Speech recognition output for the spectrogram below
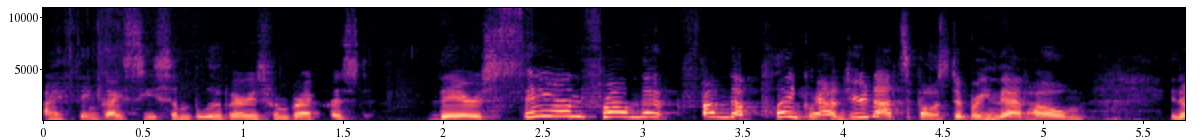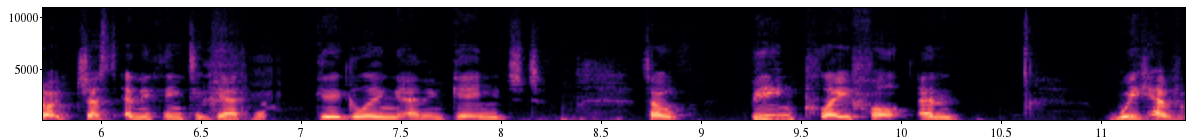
I think I see some blueberries from breakfast. There's sand from the from the playground. You're not supposed to bring that home. You know, just anything to get him giggling and engaged. So being playful, and we have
